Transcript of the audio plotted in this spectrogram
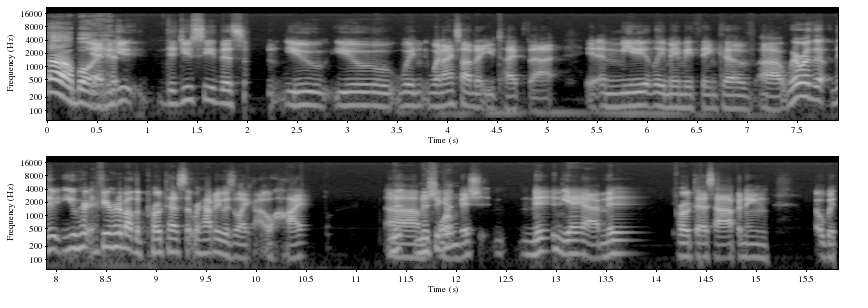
Oh boy. Yeah, did you did you see this? You you when when I saw that you typed that, it immediately made me think of uh, where were the, the you heard, have you heard about the protests that were happening? Was it like Ohio, or Michigan? Mich- Mi- yeah, Mich- protests happening with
